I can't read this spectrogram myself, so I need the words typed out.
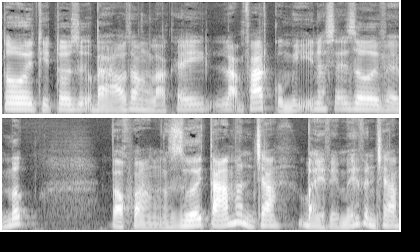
tôi thì tôi dự báo rằng là cái lạm phát của Mỹ nó sẽ rơi về mức vào khoảng dưới 8%, 7, mấy phần trăm.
